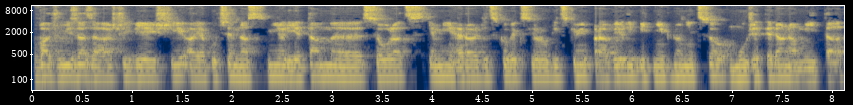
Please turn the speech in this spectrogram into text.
Považuji za zářivější a jak už jsem nastínil, je tam eh, soulad s těmi heraldicko-vexilologickými pravidly, byť někdo něco může teda namítat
